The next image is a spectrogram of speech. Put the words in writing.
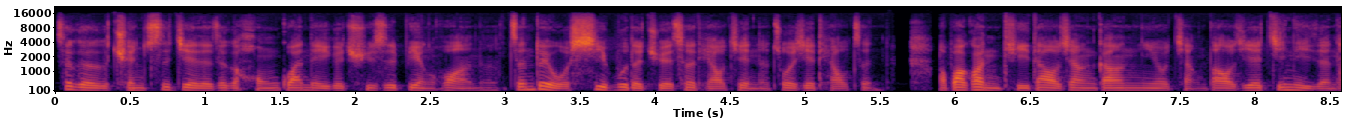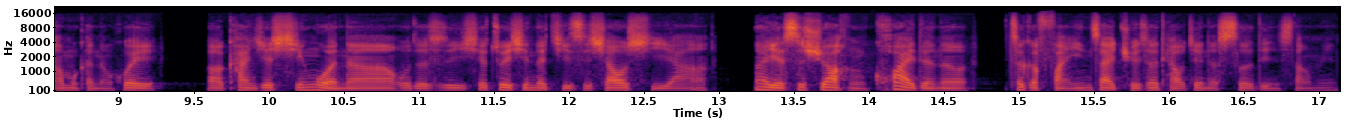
这个全世界的这个宏观的一个趋势变化呢，针对我细部的决策条件呢做一些调整。啊，包括你提到像刚刚你有讲到这些经理人，他们可能会呃看一些新闻啊，或者是一些最新的即时消息啊，那也是需要很快的呢，这个反映在决策条件的设定上面。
